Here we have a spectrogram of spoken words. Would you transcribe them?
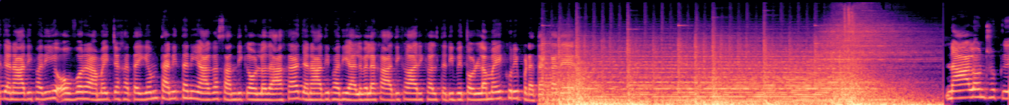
ஜனாதிபதி ஒவ்வொரு அமைச்சகத்தையும் தனித்தனியாக சந்திக்க உள்ளதாக ஜனாதிபதி அலுவலக அதிகாரிகள் தெரிவித்துள்ளமை குறிப்பிடத்தக்கது. நாளொன்றுக்கு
